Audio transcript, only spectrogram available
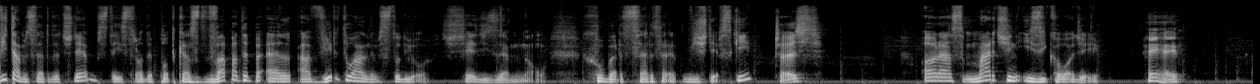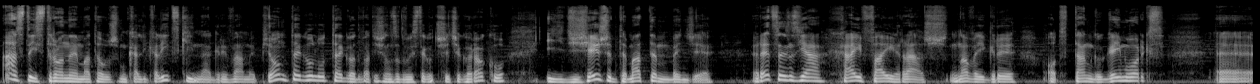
Witam serdecznie, z tej strony podcast 2paty.pl, a w wirtualnym studiu siedzi ze mną Hubert Serfer-Wiśniewski. Cześć. Oraz Marcin Easy Kołodziej. Hej, hej. A z tej strony Mateusz Mkali-Kalicki. Nagrywamy 5 lutego 2023 roku i dzisiejszym tematem będzie recenzja Hi-Fi Rush, nowej gry od Tango Gameworks. E,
